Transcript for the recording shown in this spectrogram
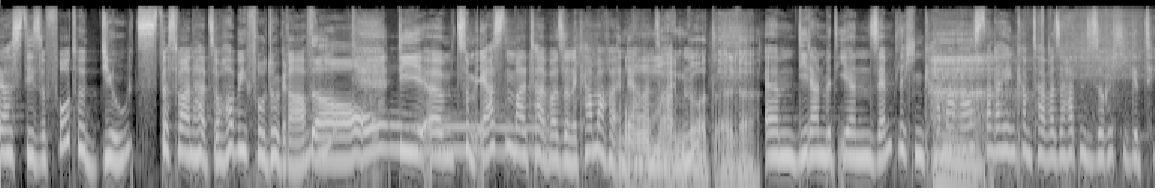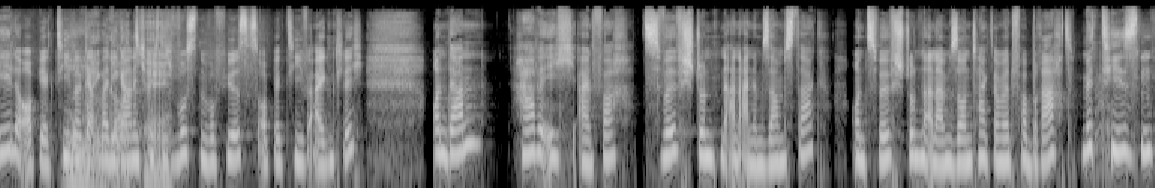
dass diese Fotodudes, das waren halt so Hobbyfotografen, die ähm, zum ersten Mal teilweise eine Kamera in der oh Hand mein hatten Gott, Alter. ähm, die dann mit ihren sämtlichen Kameras dann dahin kamen. Teilweise hatten die so richtige Teleobjektive, Oh mein weil die gar Gott, nicht ey. richtig wussten, wofür ist das Objektiv eigentlich. Und dann habe ich einfach zwölf Stunden an einem Samstag und zwölf Stunden an einem Sonntag damit verbracht, mit diesen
